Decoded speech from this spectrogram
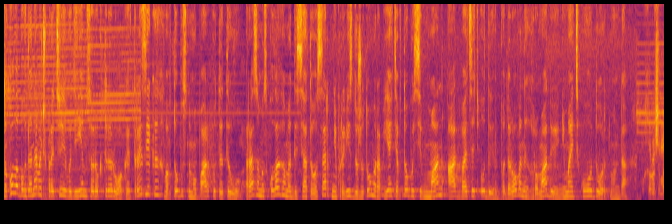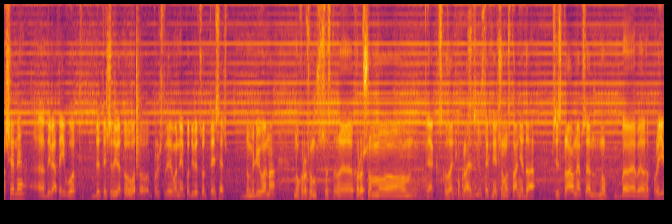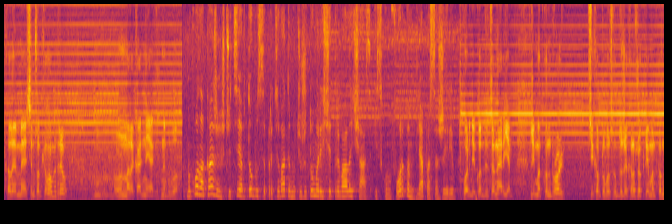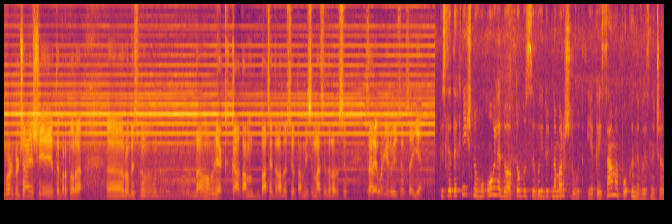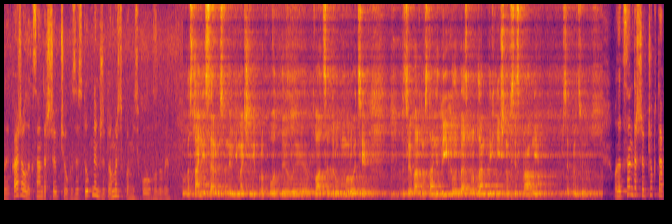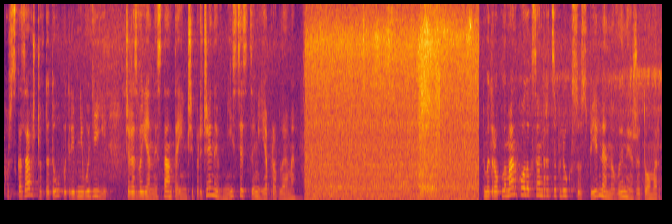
Микола Богданевич працює водієм 43 роки, три з яких в автобусному парку ТТУ. Разом із колегами 10 серпня привіз до Житомира 5 автобусів МАН А-21, подарованих громадою німецького Дортмунда. Хороші машини, е, дев'ятий год, 2009 року, пройшли вони по 900 тисяч до мільйона. Ну, в хорошому, е, хорошому, як сказати по-українськи, технічному стані, да. Всі справне, все. Ну, е, е, проїхали ми 700 кілометрів, нарекань ніяких не було. Микола каже, що ці автобуси працюватимуть у Житомирі ще тривалий час із комфортом для пасажирів. Спорні кондиціонер є, клімат-контроль. В цих автобусах дуже хорошо. Клімат-контроль включаєш і температура е, робить, ну, ну, яка там 20 градусів, там 18 градусів. Все регулюється, все є. Після технічного огляду автобуси вийдуть на маршрут, який саме поки не визначили, каже Олександр Шевчук, заступник Житомирського міського голови. Останній сервіс вони в Німеччині проходили в 22-му році. В гарному стані доїхали без проблем, технічно всі справні, все працює. Олександр Шевчук також сказав, що в ТТУ потрібні водії. Через воєнний стан та інші причини в місті з цим є проблеми. Дмитро Клименко, Олександр Цеплюк, Суспільне новини Житомир.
